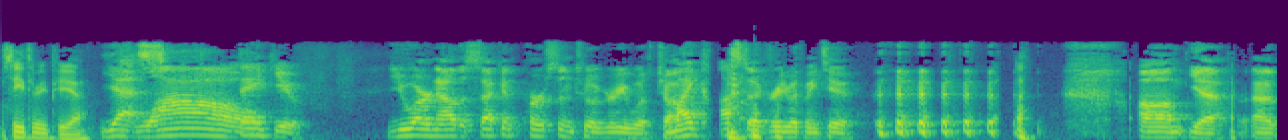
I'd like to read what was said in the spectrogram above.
C-3PO. Yes. Wow. Thank you. You are now the second person to agree with Chuck. Mike Costa agreed with me too. Um, yeah, uh,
